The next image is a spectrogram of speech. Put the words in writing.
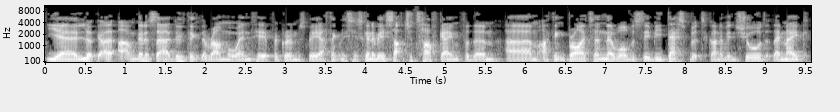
Yeah, look, I, am going to say I do think the run will end here for Grimsby. I think this is going to be such a tough game for them. Um, I think Brighton they'll obviously be desperate to kind of ensure that they make,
